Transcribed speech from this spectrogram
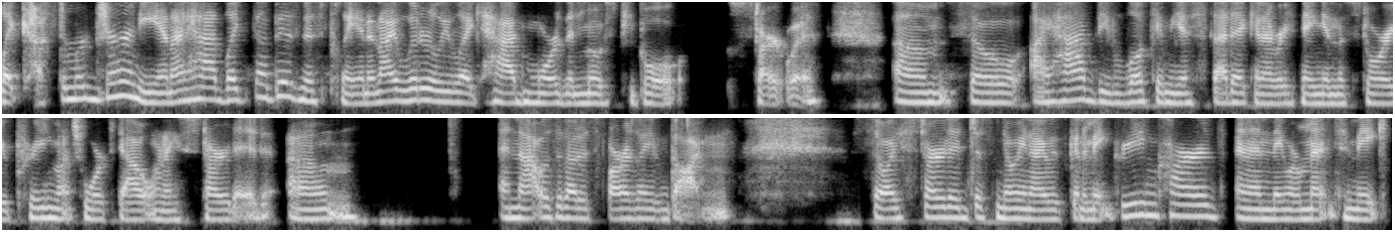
like customer journey and I had like the business plan and I literally like had more than most people start with. Um, so I had the look and the aesthetic and everything in the story pretty much worked out when I started. Um, and that was about as far as I had gotten. So I started just knowing I was going to make greeting cards and they were meant to make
